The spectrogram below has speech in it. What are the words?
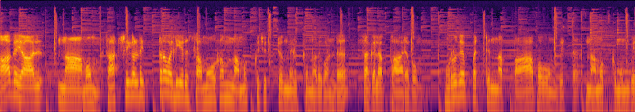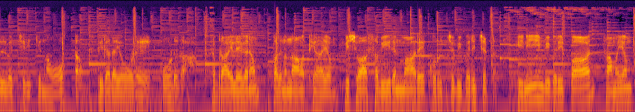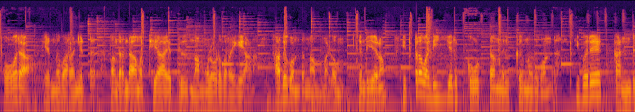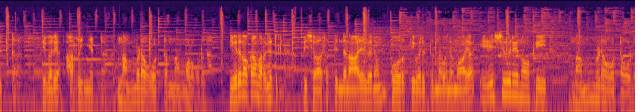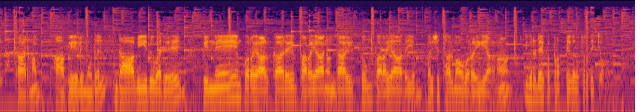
ആകയാൽ നാമും സാക്ഷികളുടെ ഇത്ര വലിയൊരു സമൂഹം നമുക്ക് ചുറ്റും നിൽക്കുന്നത് കൊണ്ട് സകല ഭാരവും മുറുകെ പറ്റുന്ന പാപവും വിട്ട് നമുക്ക് മുമ്പിൽ വെച്ചിരിക്കുന്ന ഓട്ടം സ്ഥിരതയോടെ ഓടുക. ഹെബ്രായ ലേഖനം പതിനൊന്നാം അധ്യായം വിശ്വാസ വീരന്മാരെ കുറിച്ച് വിവരിച്ചിട്ട് ഇനിയും വിവരിപ്പാൻ സമയം പോരാ എന്ന് പറഞ്ഞിട്ട് പന്ത്രണ്ടാം അധ്യായത്തിൽ നമ്മളോട് പറയുകയാണ്. അതുകൊണ്ട് നമ്മളും എന്തു ചെയ്യണം? ഇത്ര വലിയൊരു കൂട്ടം നിൽക്കുന്നത് കൊണ്ട് ഇവരെ കണ്ടിട്ട് ഇവരെ അറിഞ്ഞിട്ട് നമ്മുടെ ഓട്ടം നമ്മൾ ഓടുക ഇവരെ നോക്കാൻ പറഞ്ഞിട്ടില്ല. വിശ്വാസത്തിന്റെ നായകനും പൂർത്തി വരുത്തുന്നവനുമായ യേശുവിനെ നോക്കി നമ്മുടെ ഓട്ടം ഓടുക. കാരണം ആബേൽ മുതൽ ദാവീദ് വരെ പിന്നെയും കുറെ ആൾക്കാരെയും പറയാനുണ്ടായിട്ടും പറയാതെയും പരിശുദ്ധാത്മാവ് പറയുകയാണ്. ഇവരുടെയൊക്കെ പ്രത്യേകത ശ്രദ്ധിച്ചോ?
